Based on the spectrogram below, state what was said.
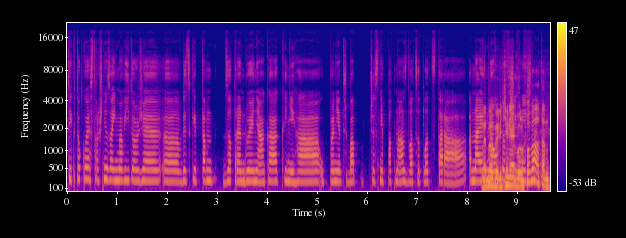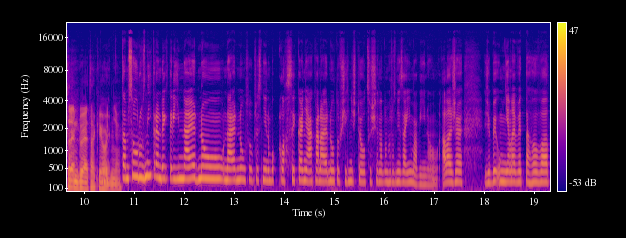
TikToku je strašně zajímavý to, že uh, vždycky tam zatrenduje nějaká kniha úplně třeba přesně 15-20 let stará a najednou Nebo Virginia Woolfová tam trenduje taky hodně. Tam jsou různý trendy, který najednou, najednou jsou přesně, nebo klasika nějaká, najednou to všichni čtou, což je na tom hrozně zajímavý, no. Ale že, že by uměli vytahovat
